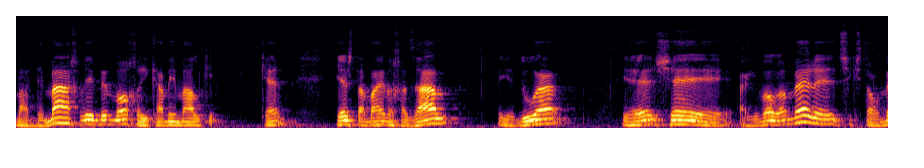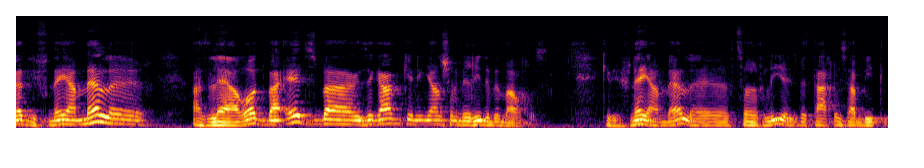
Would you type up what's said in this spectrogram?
מה דמח ובמוחו קמי מלכי, כן? יש את המיימר חז"ל, הידוע, שהגימור אומרת שכשאתה עומד לפני המלך, אז להראות באצבע זה גם כן עניין של מרידה במלכוס. כי בפני המלך צריך להיות בתכלס הביטל.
